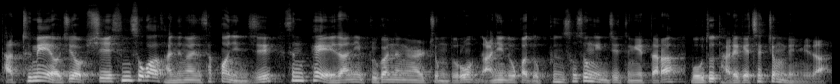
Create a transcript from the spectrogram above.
다툼의 여지 없이 승소가 가능한 사건인지, 승패 예단이 불가능할 정도로 난이도가 높은 소송인지 등에 따라 모두 다르게 책정됩니다.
